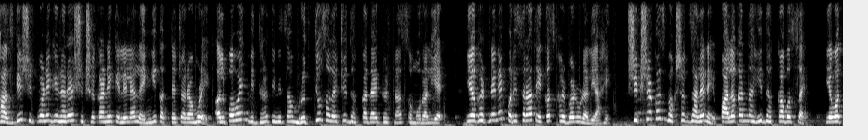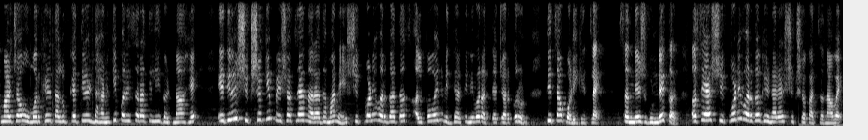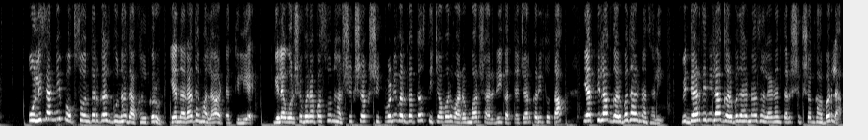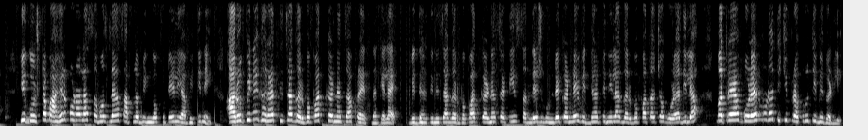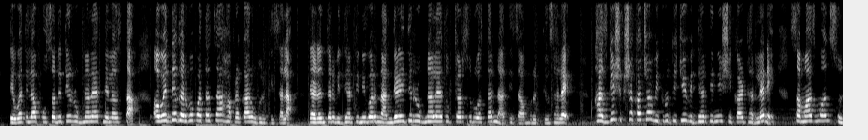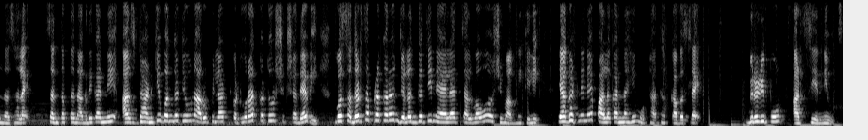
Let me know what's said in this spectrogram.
खासगी शिकवणी घेणाऱ्या शिक्षकाने केलेल्या लैंगिक अत्याचारामुळे अल्पवयीन विद्यार्थिनीचा मृत्यू झाल्याची धक्कादायक घटना समोर आली आहे. या घटनेने परिसरात एकच खळबळ उडाली आहे. शिक्षकच भक्षक झाल्याने पालकांनाही धक्का बसलाय. यवतमाळच्या उमरखेड तालुक्यातील ढाणकी परिसरातील ही घटना आहे. येथील शिक्षकी पेशातल्या नराधमाने शिकवणी वर्गातच अल्पवयीन विद्यार्थिनीवर अत्याचार करून तिचा बळी घेतलाय. संदेश गुंडेकर असे या शिकवणी वर्ग घेणाऱ्या शिक्षकाचं नाव आहे. पोलिसांनी पोक्सो अंतर्गत गुन्हा दाखल करून या नराधमाला अटक केली आहे. गेल्या वर्षभरापासून हा शिक्षक शिकवणी वर्गातच तिच्यावर वारंवार शारीरिक अत्याचार करीत होता. यात तिला गर्भधारणा झाली. विद्यार्थिनीला गर्भधारणा झाल्यानंतर शिक्षक घाबरला. ही गोष्ट बाहेर कोणाला समजल्यास आपलं बिंग फुटेल या भीतीने. आरोपीने घरात तिचा गर्भपात करण्याचा प्रयत्न केलाय. विद्यार्थिनीचा गर्भपात करण्यासाठी संदेश गुंडेकरने विद्यार्थिनीला गर्भपाताच्या गोळ्या दिल्या. मात्र या गोळ्यांमुळे तिची प्रकृती बिघडली. तेव्हा तिला पुसद येथील रुग्णालयात नेलं असता अवैध गर्भपाताचा हा प्रकार उघडकीस आला. त्यानंतर विद्यार्थिनीवर नांदेड येथील रुग्णालयात उपचार सुरू असताना तिचा मृत्यू झालाय. खासगी शिक्षकाच्या विकृतीची विद्यार्थिनी शिकार ठरल्याने समाज मन सुन्न झालाय. संतप्त नागरिकांनी आज ढाणकी बंद ठेवून आरोपीला कठोरात कठोर शिक्षा द्यावी व सदरचं प्रकरण जलदगती न्यायालयात चालवावं अशी मागणी केली. या घटनेने पालकांनाही मोठा धक्का बसलाय. Bureau report RCN news.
